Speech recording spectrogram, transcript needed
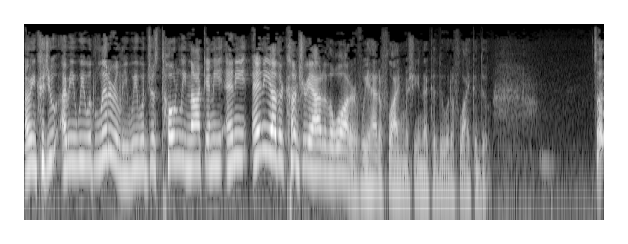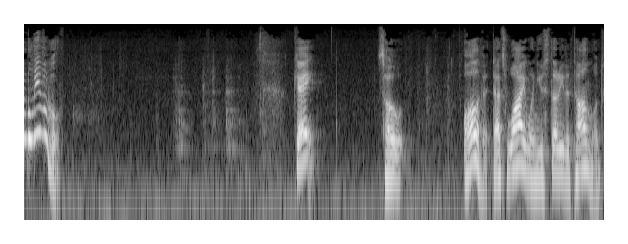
I mean, could you? I mean, we would literally, we would just totally knock any any any other country out of the water if we had a flying machine that could do what a fly could do. It's unbelievable. Okay, so all of it. That's why when you study the Talmud,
